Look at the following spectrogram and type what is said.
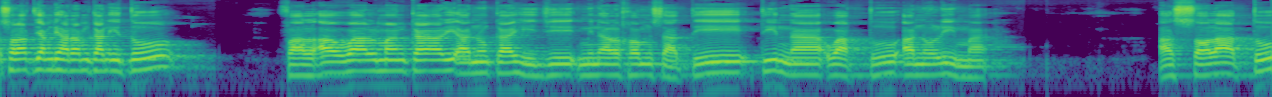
sholat yang diharamkan itu? Fal awal mangkari anu kahiji minal khomsati tina waktu anu lima. As-salatu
